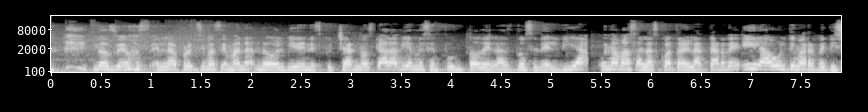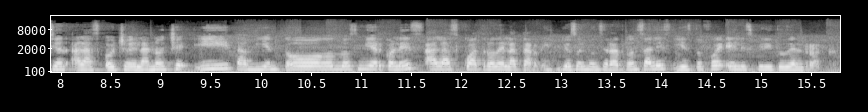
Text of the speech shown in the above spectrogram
Nos vemos en la próxima semana. No olviden escucharnos cada viernes en punto de las 12 del día, una más a las 4 de la tarde y la última repetición a las 8 de la noche y también todos los miércoles a las 4 de la tarde. Yo soy Montserrat González y esto fue El Espíritu del Rock.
